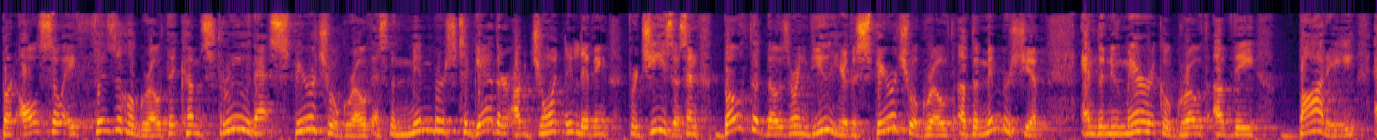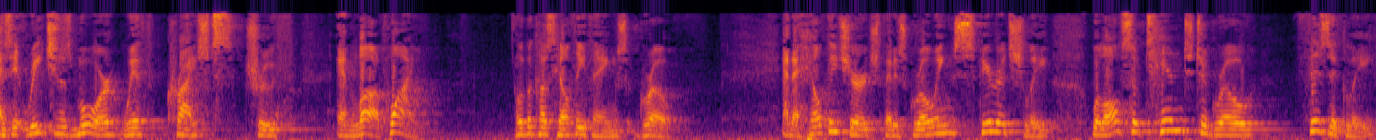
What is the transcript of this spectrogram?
but also a physical growth that comes through that spiritual growth as the members together are jointly living for Jesus. And both of those are in view here. The spiritual growth of the membership and the numerical growth of the body as it reaches more with Christ's truth and love. Why? Well, because healthy things grow. And a healthy church that is growing spiritually will also tend to grow physically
